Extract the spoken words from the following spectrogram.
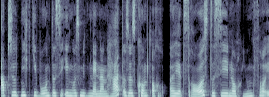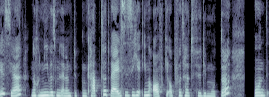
absolut nicht gewohnt, dass sie irgendwas mit Männern hat. Also es kommt auch äh, jetzt raus, dass sie noch Jungfrau ist, ja, noch nie was mit einem Typen gehabt hat, weil sie sich ja immer aufgeopfert hat für die Mutter. Und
